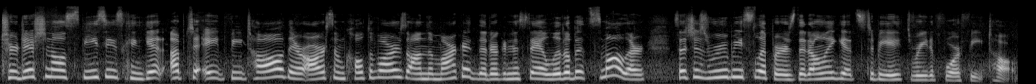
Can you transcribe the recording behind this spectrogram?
Traditional species can get up to eight feet tall. There are some cultivars on the market that are gonna stay a little bit smaller, such as ruby slippers that only gets to be three to four feet tall.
